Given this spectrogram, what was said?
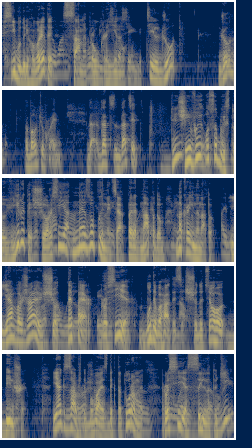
всі будуть говорити саме про Україну. That's, that's it. Чи ви особисто вірите, що Росія не зупиниться перед нападом на країни НАТО? Я вважаю, що тепер Росія буде вагатися щодо цього більше. Як завжди буває з диктатурами, Росія сильна тоді,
